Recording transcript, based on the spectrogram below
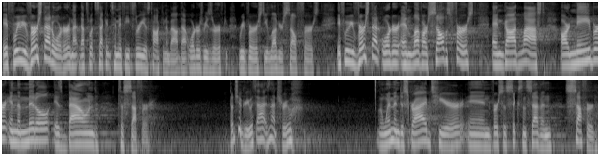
If we reverse that order, and that, that's what 2 Timothy 3 is talking about, that order is reserved, reversed. You love yourself first. If we reverse that order and love ourselves first and God last, our neighbor in the middle is bound to suffer. Don't you agree with that? Isn't that true? The women described here in verses 6 and 7 suffered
